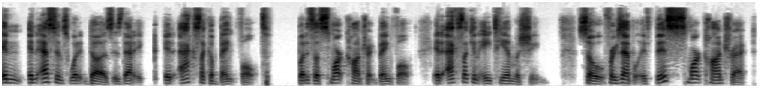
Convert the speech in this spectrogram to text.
In in essence what it does is that it it acts like a bank vault, but it's a smart contract bank vault. It acts like an ATM machine. So, for example, if this smart contract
